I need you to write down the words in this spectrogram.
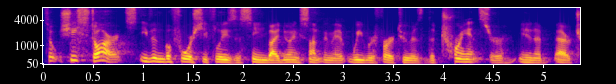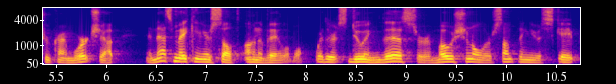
So she starts even before she flees the scene by doing something that we refer to as the transfer in a, our true crime workshop, and that's making herself unavailable. Whether it's doing this or emotional or something you escape,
